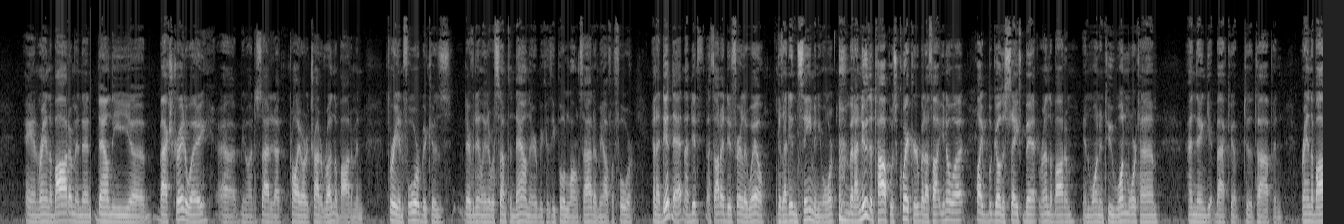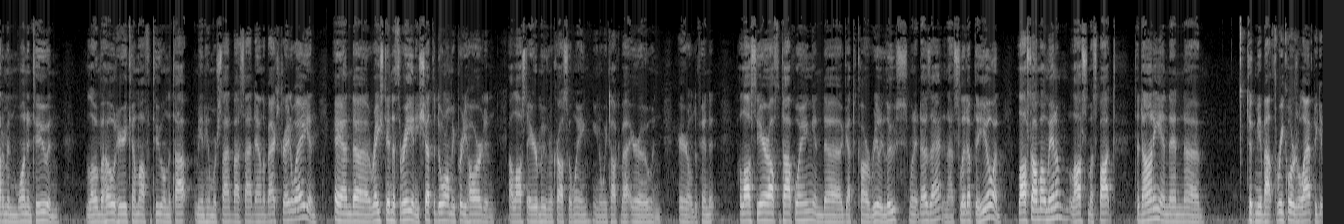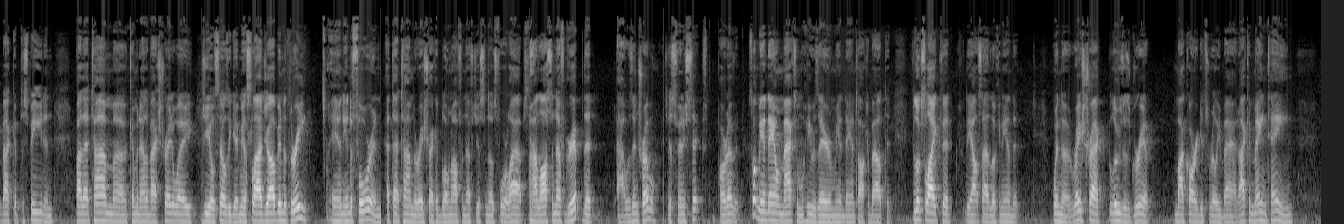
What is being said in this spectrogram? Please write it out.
and ran the bottom and then down the uh, back straightaway. Uh, you know, I decided I probably ought to try to run the bottom in three and four because evidently there was something down there because he pulled alongside of me off of four. And I did that, and I did. I thought I did fairly well because I didn't see him anymore. but I knew the top was quicker. But I thought, you know what? Probably go the safe bet, run the bottom in one and two one more time, and then get back up to the top. And ran the bottom in one and two, and lo and behold, here he come off a two on the top. Me and him were side by side down the back straightaway, and and uh, raced into three, and he shut the door on me pretty hard, and I lost air moving across the wing. You know, we talked about aero and aerial dependent. I lost the air off the top wing and uh, got the car really loose when it does that, and I slid up the hill and lost all momentum, lost my spot to Donny, and then uh, took me about three quarters of a lap to get back up to speed. And by that time, uh, coming down the back straightaway, Gio Scelzi gave me a slide job into three and into four. And at that time, the racetrack had blown off enough just in those four laps. I lost enough grip that I was in trouble. Just finished sixth, part of it. So me and Dan when Maxim, he was there, and me and Dan talked about that. Looks like that the outside looking in that when the racetrack loses grip, my car gets really bad. I can maintain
